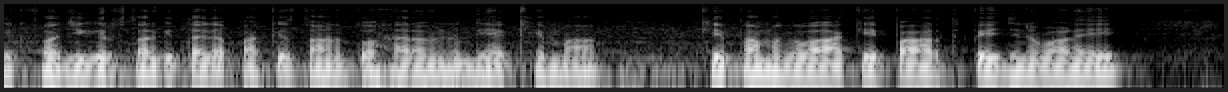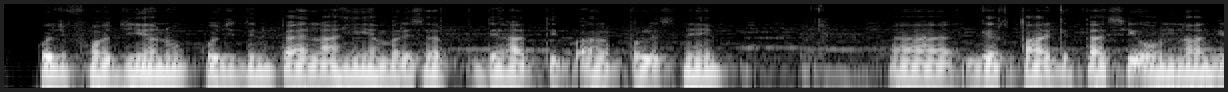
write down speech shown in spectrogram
ਇੱਕ ਫੌਜੀ ਗ੍ਰਿਫਤਾਰ ਕੀਤਾ ਗਿਆ। ਪਾਕਿਸਤਾਨ ਤੋਂ ਹੈਰੋਇਨ ਦੀਆਂ ਖੇਮਾਂ, ਖੇਪਾਂ ਮੰਗਵਾ ਕੇ ਭਾਰਤ ਭੇਜਣ ਵਾਲੇ ਕੁਝ ਫੌਜੀਆਂ ਨੂੰ ਕੁਝ ਦਿਨ ਪਹਿਲਾਂ ਹੀ ਅੰਮ੍ਰਿਤਸਰ ਦਿਹਾਤੀ ਪੁਲਿਸ ਨੇ ਗ੍ਰਿਫਤਾਰ ਕੀਤਾ ਸੀ। ਉਹਨਾਂ ਦੀ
